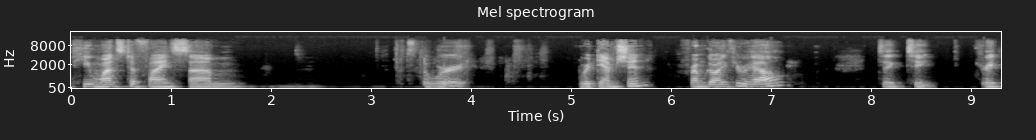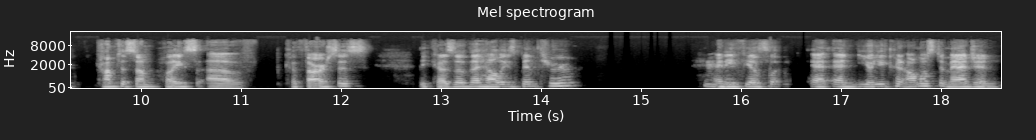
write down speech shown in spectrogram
he wants to find some, what's the word? Redemption from going through hell to, to create, come to some place of catharsis because of the hell he's been through and he feels like and, and you you can almost imagine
